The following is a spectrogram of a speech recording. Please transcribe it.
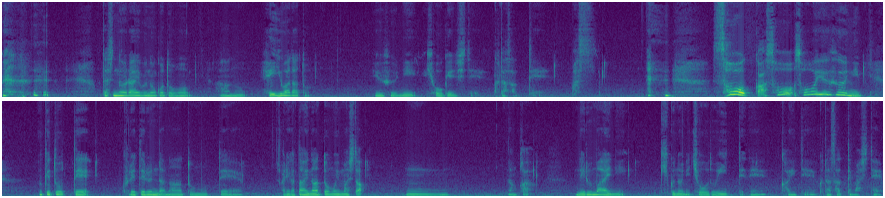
私のライブのことをあの平和だというふうに表現してくださってます。そうかそうそういうふうに受け取ってくれてるんだなと思ってありがたいなと思いました。うん。なんか寝る前に聞くのにちょうどいいってね。書いてくださってまして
